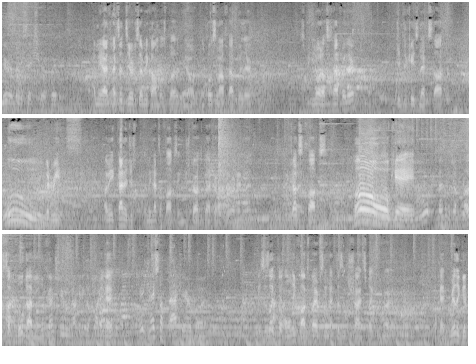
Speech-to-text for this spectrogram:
Zero to thirty-six real quick. I mean, I, I said zero to 70 combos, but you know, I'm close enough, halfway there. You know what else is halfway there? JJK's next stock. Ooh, good read. I mean, kind of just, I mean, that's a foxing. You just throw out the background you run into it. Shots the fox. Oh, okay. Ooh, doesn't jump That was a cool guy move. Gunshoe, not getting the punish. Okay. He connects the back air, but This is like the only fox player I've seen that doesn't shine spike Lucario. Okay, really good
